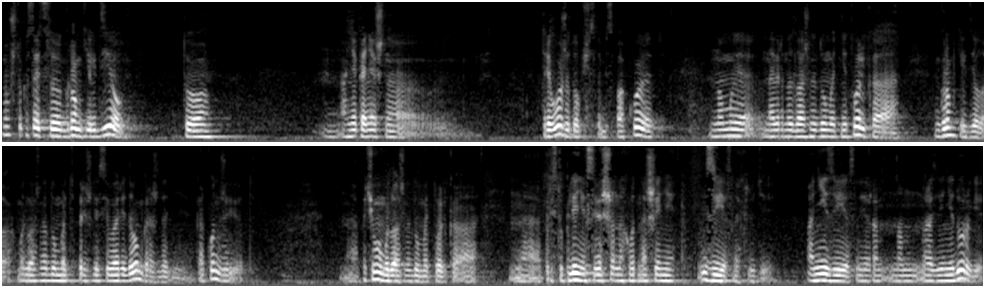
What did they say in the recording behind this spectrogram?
Ну, что касается громких дел, то они, конечно, тревожат общество, беспокоят, но мы, наверное, должны думать не только о громких делах, мы должны думать прежде всего о рядовом гражданине, как он живет. А почему мы должны думать только о преступлениях, совершенных в отношении известных людей? Они известны, нам разве не дороги?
